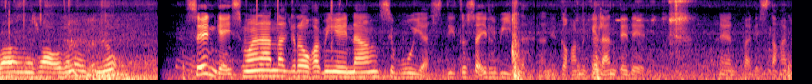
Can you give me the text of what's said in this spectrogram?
Mo sa ako na ito. So yun guys, mananagraw kami ngayon ng sibuyas dito sa Elvita. Nandito kami kay Lante Del. Ayan, palis na kami.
